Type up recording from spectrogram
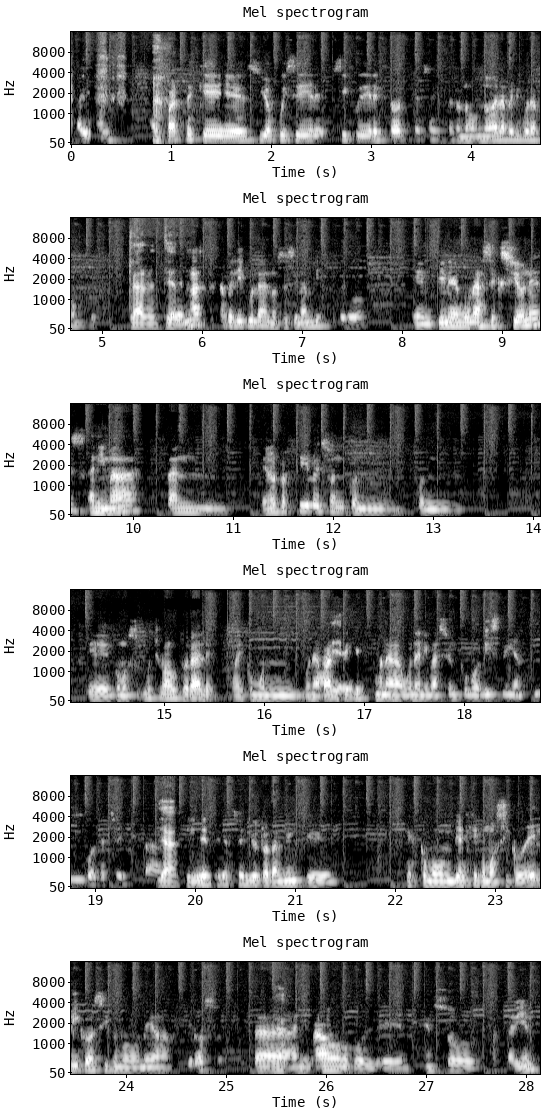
hay, hay partes que yo fui, sí, sí fui director, ¿cachai? pero no, no de la película completa. Claro, entiendo. Además, esta película, no sé si la han visto, pero eh, tiene algunas secciones animadas, están en otro estilo y son con, con eh, como mucho más autorales. Hay como un- una Ah, parte que es como una, una animación como Disney antigua, ¿cachai? ¿cachai? Y otra también que, que es como un viaje como psicodélico, así como medio asqueroso. Está animado por eh, Enzo Costaviente.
